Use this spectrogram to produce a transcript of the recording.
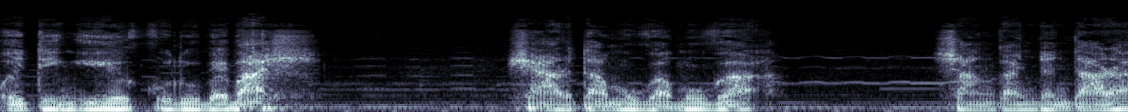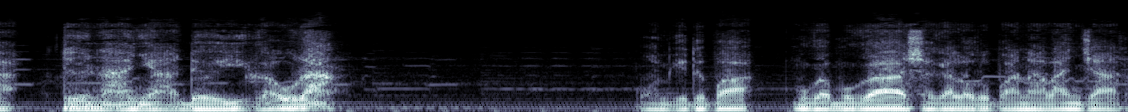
Beting iya kudu bebas. Syarta muga-muga sangkan tentara tenanya Dewi ka urang. mohon gitu Pak muga-muga segala rupana lancar.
